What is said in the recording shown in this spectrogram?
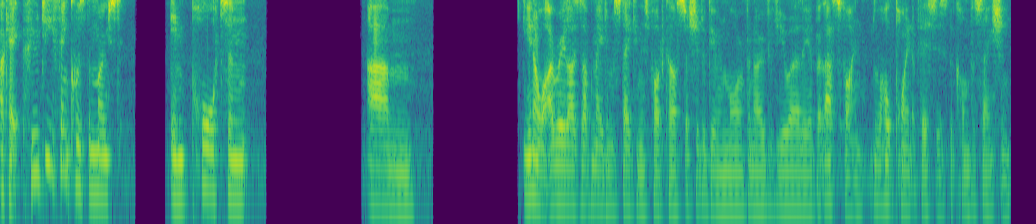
okay, who do you think was the most important um, you know what? I realised I've made a mistake in this podcast. I should have given more of an overview earlier, but that's fine. The whole point of this is the conversation.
